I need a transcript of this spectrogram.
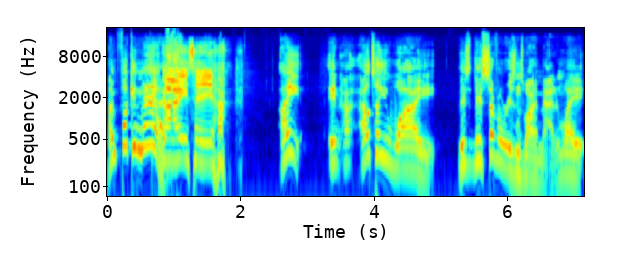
I'm fucking mad. Guys, say ha. I and I, I'll tell you why. There's there's several reasons why I'm mad and why.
